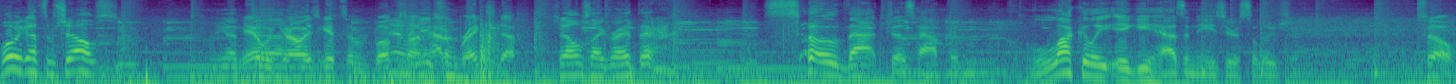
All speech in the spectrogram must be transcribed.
Well, we got some shelves. We got, Yeah, we uh, can always get some books yeah, on need how to break stuff. Shelves like right there. So that just happened. Luckily, Iggy has an easier solution. So,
